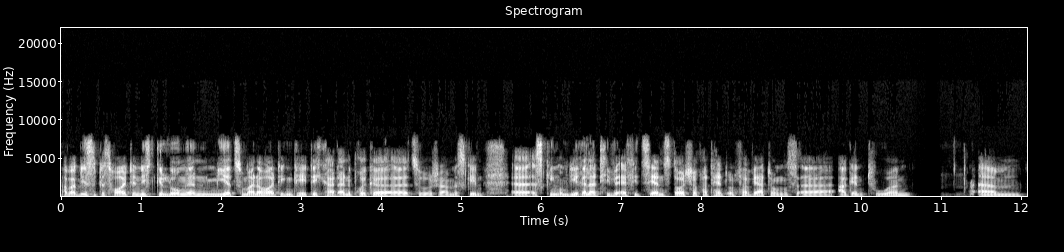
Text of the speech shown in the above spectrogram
aber mir ist es bis heute nicht gelungen, mir zu meiner heutigen Tätigkeit eine Brücke äh, zu schaffen. Es ging, äh, es ging um die relative Effizienz deutscher Patent- und Verwertungsagenturen. Mhm. Ähm,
